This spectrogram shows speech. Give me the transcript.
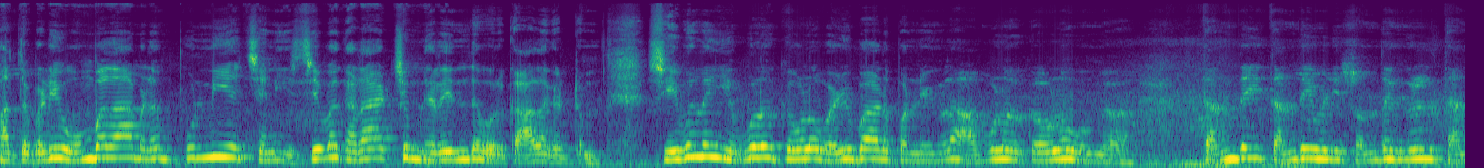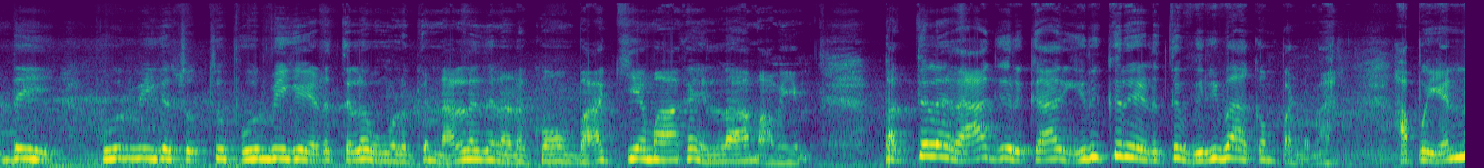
மற்றபடி ஒன்பதாம் இடம் புண்ணிய சனி. சிவ கடாட்சம் நிறைந்த ஒரு காலகட்டம். சிவனை எவ்வளோக்கு எவ்வளோ வழிபாடு பண்ணுறீங்களோ அவ்வளோக்கு எவ்வளோ உங்கள் தந்தை தந்தை வழி சொந்தங்கள் தந்தை பூர்வீக சொத்து பூர்வீக இடத்துல உங்களுக்கு நல்லது நடக்கும். பாக்கியமாக எல்லாம் அமையும். பத்தில் ராகு இருக்கார் இருக்கிற இடத்த விரிவாக்கம் பண்ணுவார். அப்போ என்ன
